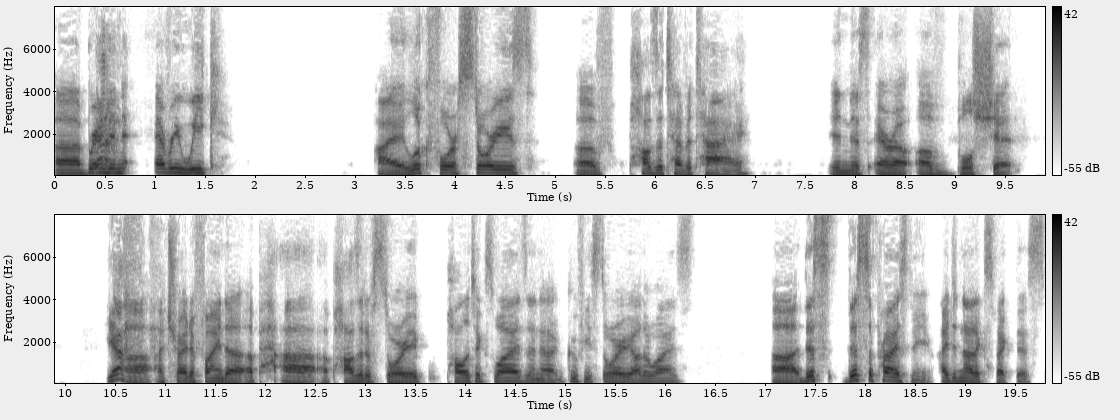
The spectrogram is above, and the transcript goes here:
uh, Brandon, every week I look for stories of positivity in this era of bullshit. Yeah. Uh, I try to find a, a, uh, a positive story politics wise and a goofy story otherwise. Uh, this this surprised me. I did not expect this,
